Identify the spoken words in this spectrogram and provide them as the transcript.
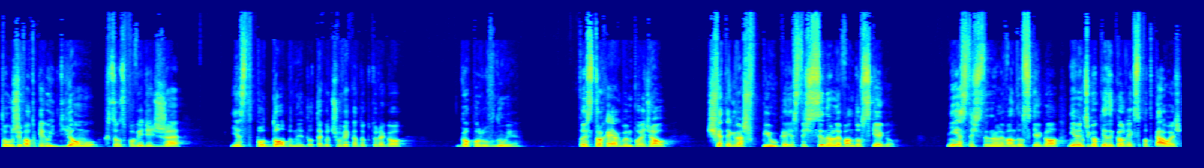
to używał takiego idiomu, chcąc powiedzieć, że jest podobny do tego człowieka, do którego go porównuje. To jest trochę jakbym powiedział, świetnie grasz w piłkę, jesteś synem Lewandowskiego. Nie jesteś synem Lewandowskiego. Nie wiem, czy go kiedykolwiek spotkałeś,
